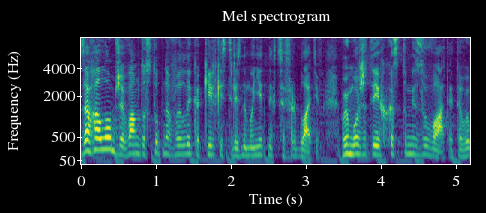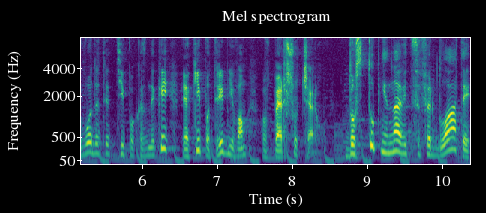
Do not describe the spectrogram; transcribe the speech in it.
Загалом же вам доступна велика кількість різноманітних циферблатів. Ви можете їх кастомізувати та виводити ті показники, які потрібні вам в першу чергу. Доступні навіть циферблати,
